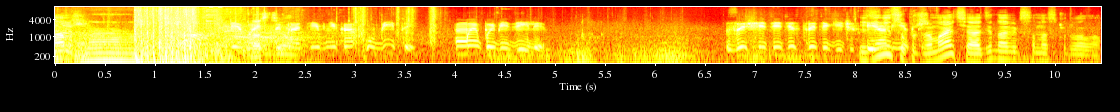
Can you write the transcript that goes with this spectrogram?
Там же. На. Все бойцы противника убиты. Мы победили. Защитите стратегические Единицу объекты. поджимайте, а один авик со мной с подвалом.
